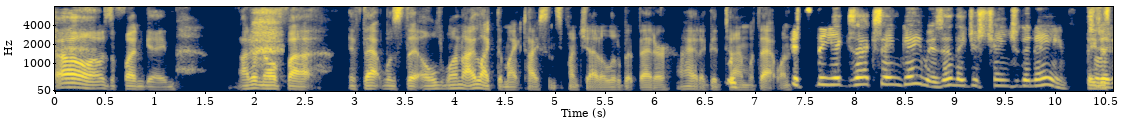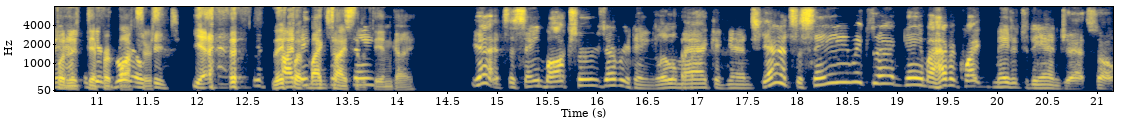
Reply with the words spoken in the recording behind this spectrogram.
oh, that was a fun game. I don't know if uh, if that was the old one. I like the Mike Tyson's Punch Out a little bit better. I had a good time with that one. It's the exact same game, isn't it? They just changed the name. They so just didn't put it different boxers. Yeah, they I put Mike it's the Tyson at the end guy. Yeah, it's the same boxers, everything. Little Mac against, yeah, it's the same exact game. I haven't quite made it to the end yet, so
